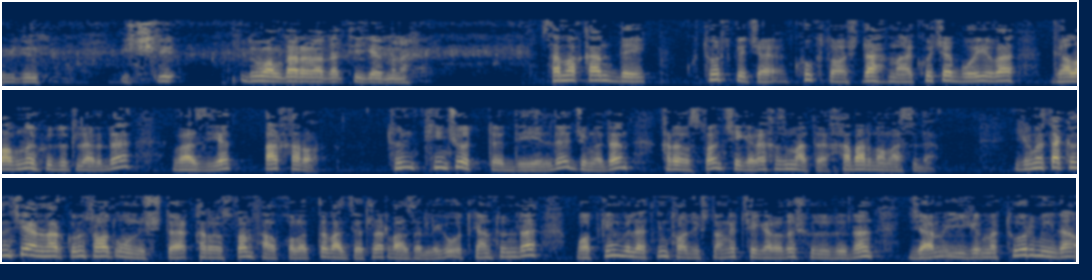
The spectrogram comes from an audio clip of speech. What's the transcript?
uyning ichki duvallariga da tegan mana. Samarqanddek to'rtko'cha ko'ktosh dahma ko'cha bo'yi va golovnoy hududlarida vaziyat barqaror. Tun tinch o'tdi deyildi jumladan qirg'iziston chegara xizmati xabarnomasida. Yigirma sakkizinchi yanvar kuni soat o'n uchda qirg'iziston favqulodda vaziyatlar vazirligi o'tgan tunda botken viloyatining tojikistonga chegaradosh hududidan jami yigirma to'rt mingdan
